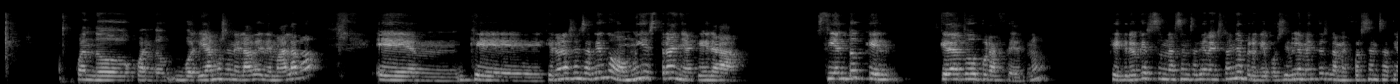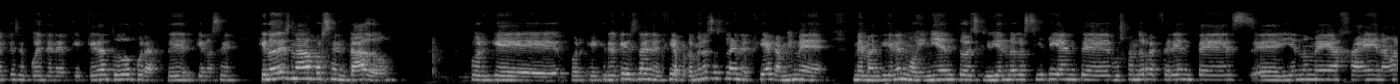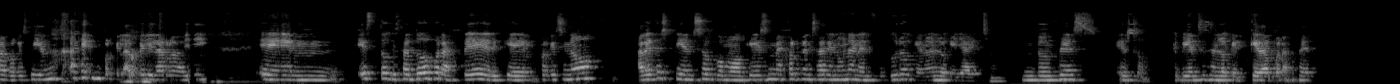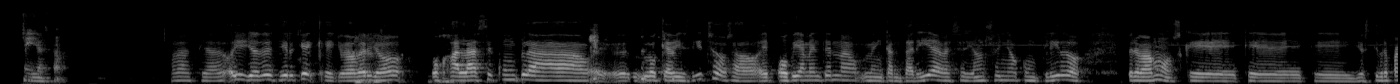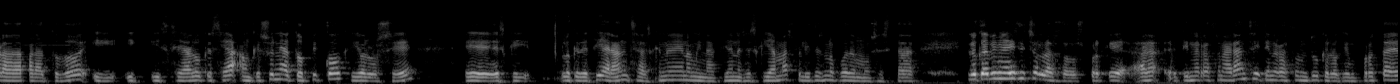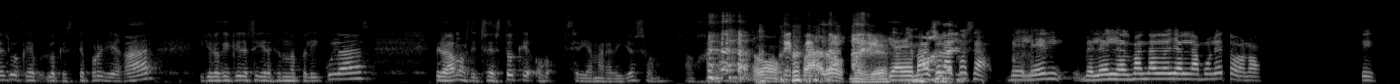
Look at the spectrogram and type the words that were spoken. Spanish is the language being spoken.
cuando, cuando volvíamos en el AVE de Málaga, em, que, era una sensación como muy extraña, que era, siento que queda todo por hacer, ¿no? Que creo que es una sensación extraña, pero que posiblemente es la mejor sensación que se puede tener, que queda todo por hacer, que no, sé, que no des nada por sentado, porque, porque creo que es la energía, por lo menos es la energía que a mí me, me mantiene en movimiento, escribiendo lo siguiente, buscando referentes, eh, yéndome a Jaén ahora, porque estoy yendo a Jaén, porque la peli la rueda allí. Em, esto que está todo por hacer, que, porque si no, a veces pienso como que es mejor pensar en una en el futuro que no en lo que ya he hecho. Entonces, eso, que pienses en lo que queda por hacer. Y ya está. Gracias. Oye, yo decir que, que yo, a ver, yo ojalá se cumpla eh, lo que habéis dicho. O sea, eh, obviamente no, me encantaría, sería un sueño cumplido, pero vamos, que, que, que yo estoy preparada para todo y, y, y, sea lo que sea, aunque suene atópico, que yo lo sé, eh, es que lo que decía Arancha, es que no hay nominaciones, es que ya más felices no podemos estar. Lo que a mí me habéis dicho las dos, porque eh, tiene razón Arancha y tiene razón tú, que lo que importa es lo que, lo que esté por llegar y yo lo que quiero es seguir haciendo películas. Pero vamos, dicho esto, que oh, sería maravilloso. ojalá. claro. Y además una cosa, Belén, ¿Belén le has mandado ya el amuleto o no?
